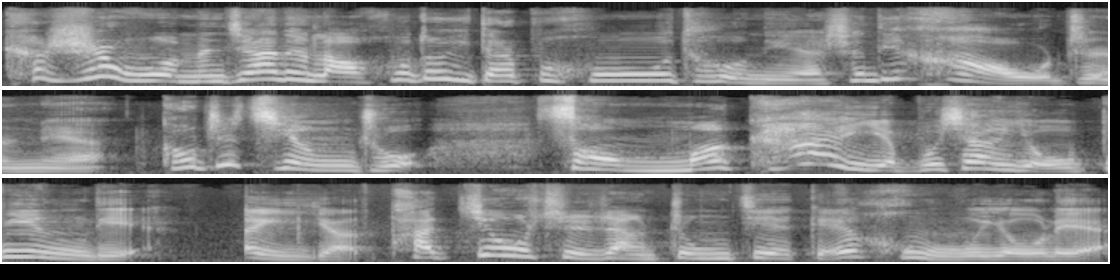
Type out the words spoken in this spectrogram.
可是我们家那老糊涂一点不糊涂呢，身体好着呢，口齿清楚，怎么看也不像有病的。哎呀，他就是让中介给忽悠了。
